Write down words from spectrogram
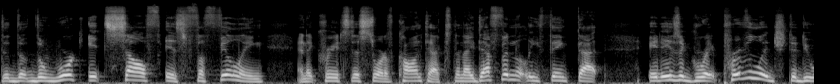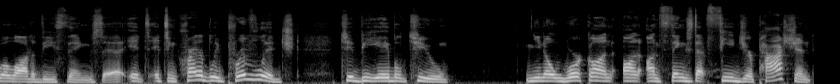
the, the, the work itself is fulfilling, and it creates this sort of context. And I definitely think that it is a great privilege to do a lot of these things. Uh, it's it's incredibly privileged to be able to you know work on on on things that feed your passion,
